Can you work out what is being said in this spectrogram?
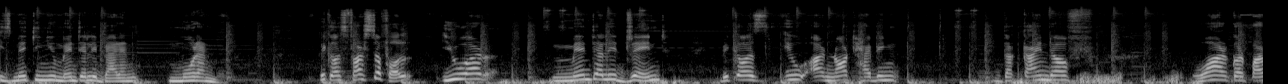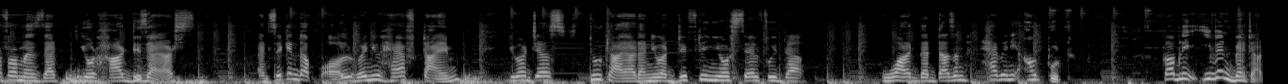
is making you mentally barren more and more because first of all you are mentally drained because you are not having the kind of work or performance that your heart desires. And second of all when you have time you are just too tired and you are drifting yourself with the work that doesn't have any output. Probably even better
